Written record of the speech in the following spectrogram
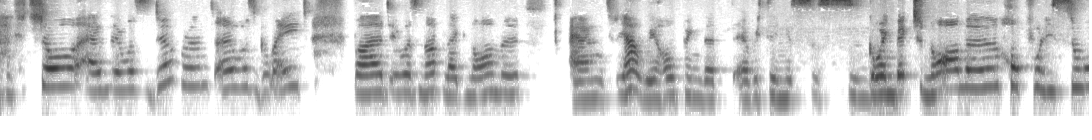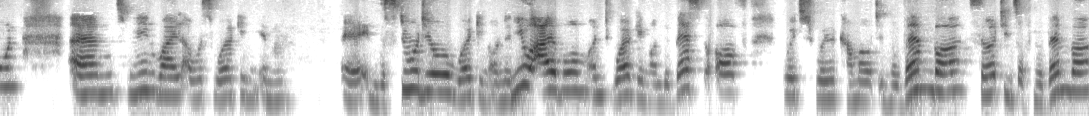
show, and it was different. It was great, but it was not like normal and yeah we're hoping that everything is, is, going back to normal hopefully soon and meanwhile i was working in uh, in the studio working on a new album and working on the best of which will come out in november 13th of november.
